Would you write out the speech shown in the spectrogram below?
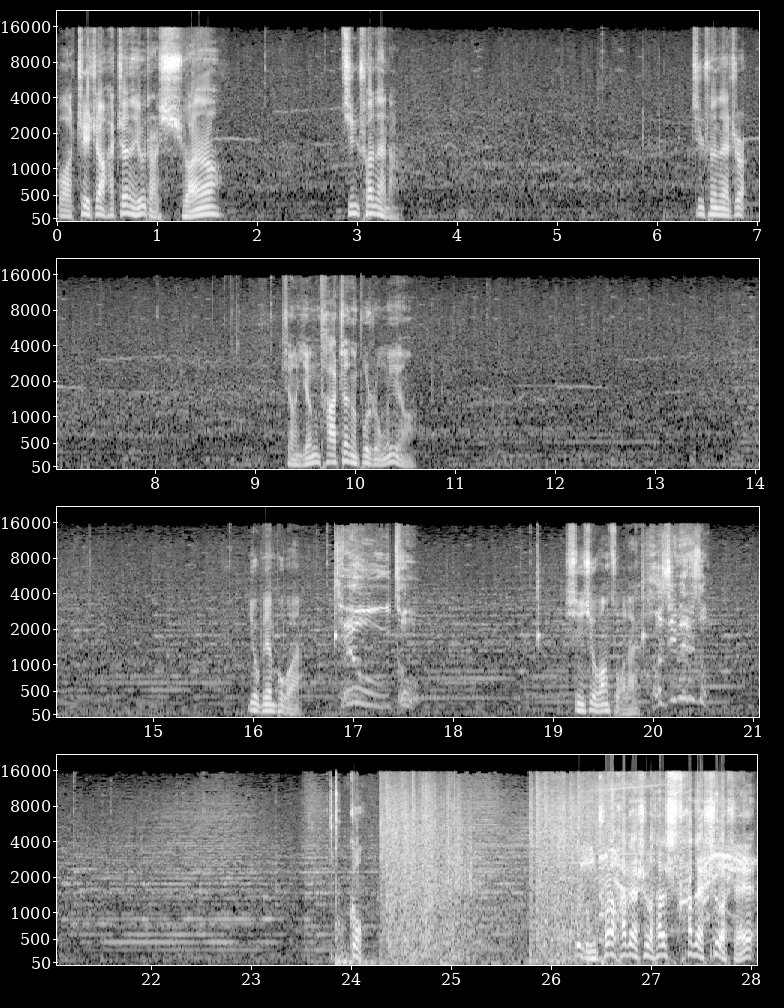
哇，这仗还真的有点悬啊！金川在哪？金川在这儿，想赢他真的不容易啊！右边不管，新秀往左来，Go！这永川还在射，他他在射谁？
